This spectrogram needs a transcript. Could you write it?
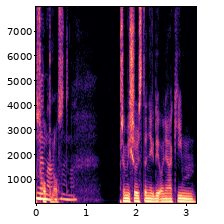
schopnost. Nemá, nemá. Přemýšleli jste někdy o nějakým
